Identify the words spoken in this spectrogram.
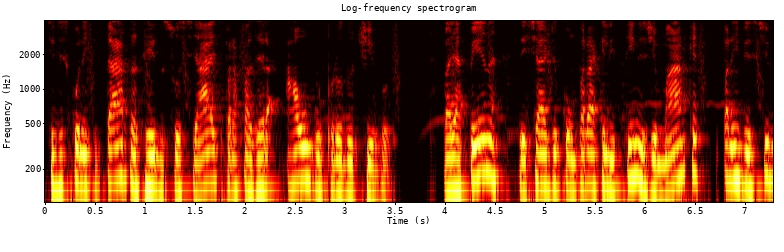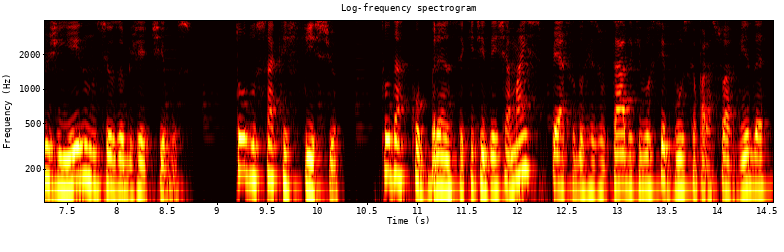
se desconectar das redes sociais para fazer algo produtivo. Vale a pena deixar de comprar aquele tênis de marca para investir o dinheiro nos seus objetivos. Todo o sacrifício, toda a cobrança que te deixa mais perto do resultado que você busca para a sua vida,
